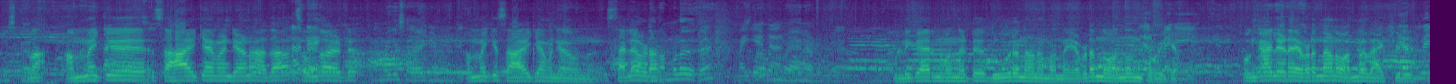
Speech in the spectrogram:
നമസ്കാരം. അപ്പൊ അമ്മയ്ക്ക് സഹായിക്കാൻ വേണ്ടിയാണ് അതാ സ്വന്തമായിട്ട്? അമ്മയ്ക്ക് സഹായിക്കാൻ വേണ്ടി. അമ്മയ്ക്ക് സഹായിക്കാൻ വേണ്ടിയാണ് വന്നത്. സ്ഥലം എവിടെ? പുള്ളിക്കാരൻ വന്നിട്ട് ദൂരെ നിന്നാണ് വന്നത്. എവിടെ നിന്ന് വന്നതെന്ന് ചോദിക്കാം. പൊങ്കാലയുടെ എവിടെ നിന്നാണ് വന്നത് ആക്ച്വലി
